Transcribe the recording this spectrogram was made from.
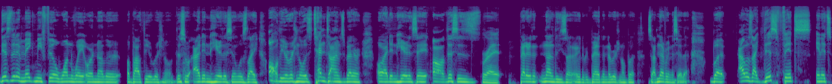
this didn't make me feel one way or another about the original. This I didn't hear this and was like, "Oh, the original is 10 times better." Or I didn't hear it and say, "Oh, this is Right. better than none of these are going to be better than the original, but so I'm never going to say that. But I was like, this fits in its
